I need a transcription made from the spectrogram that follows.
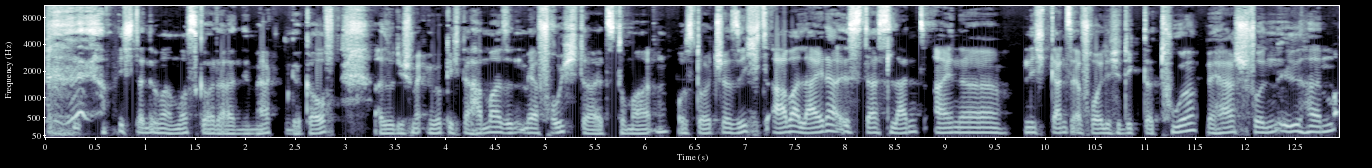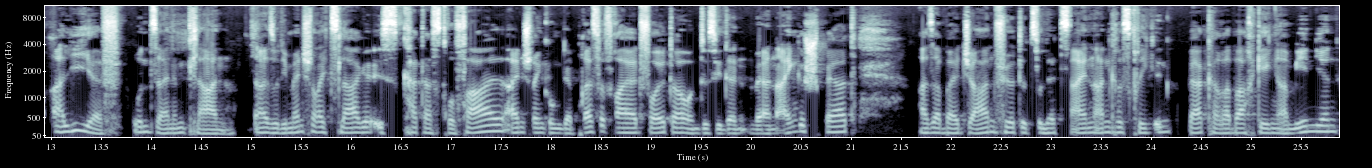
habe ich dann immer in Moskau da in den Märkten gekauft. Also die schmecken wirklich der Hammer, sind mehr Früchte als Tomaten aus deutscher Sicht. Aber leider ist das Land eine nicht ganz erfreuliche Diktatur, beherrscht von Ilham Aliyev und seinem Clan. Also die Menschenrechtslage ist katastrophal. Einschränkungen der Pressefreiheit, Folter und Dissidenten werden eingesperrt. Aserbaidschan führte zuletzt einen Angriffskrieg in Bergkarabach gegen Armenien,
